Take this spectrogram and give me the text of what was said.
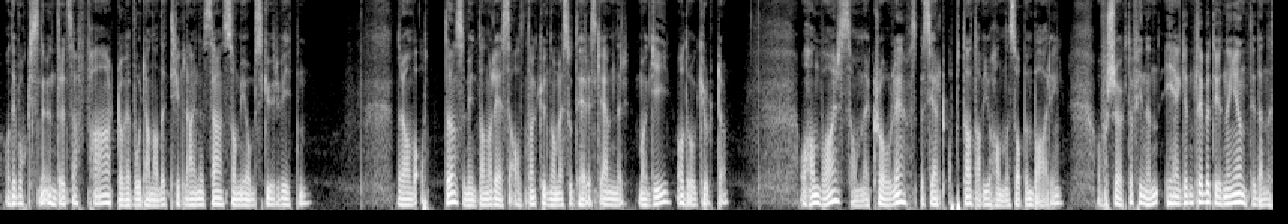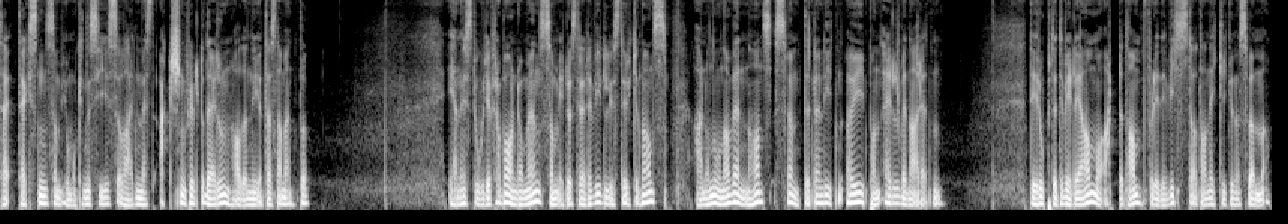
og de voksne undret seg fælt over hvor han hadde tilegnet seg så mye obskur viten. Når han var åtte, så begynte han å lese alt han kunne om esoteriske emner, magi og det okkulte. Og han var, som med Crowley, spesielt opptatt av Johannes' åpenbaring, og forsøkte å finne den egentlige betydningen til denne teksten, som jo må kunne sies å være den mest actionfylte delen av Det nye testamentet. En historie fra barndommen som illustrerer viljestyrken hans, er når noen av vennene hans svømte til en liten øy på en elv i nærheten. De ropte til William og ertet ham fordi de visste at han ikke kunne svømme.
